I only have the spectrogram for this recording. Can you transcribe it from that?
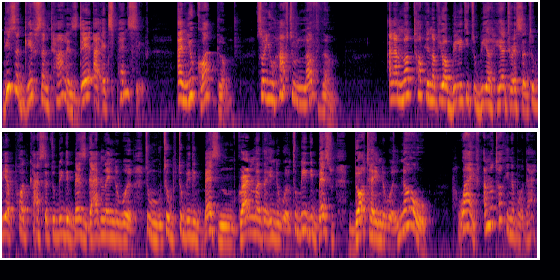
These are gifts and talents. They are expensive. And you got them. So you have to love them. And I'm not talking of your ability to be a hairdresser, to be a podcaster, to be the best gardener in the world, to, to, to be the best grandmother in the world, to be the best daughter in the world. No, wife, I'm not talking about that.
